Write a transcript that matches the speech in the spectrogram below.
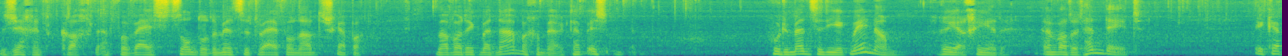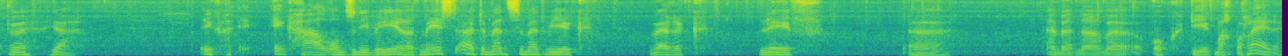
zeggenkracht en verwijst zonder de minste twijfel naar de schepper. Maar wat ik met name gemerkt heb, is hoe de mensen die ik meenam reageerden en wat het hen deed. Ik heb, uh, ja. Ik, ik haal onze lieve Heer het meest uit de mensen met wie ik werk, leef. Uh, en met name ook die ik mag begeleiden.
